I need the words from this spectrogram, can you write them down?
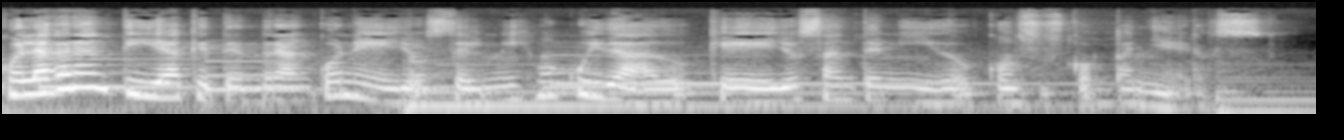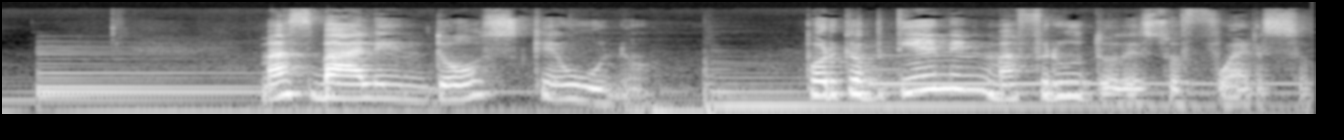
con la garantía que tendrán con ellos el mismo cuidado que ellos han tenido con sus compañeros. Más valen dos que uno, porque obtienen más fruto de su esfuerzo.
